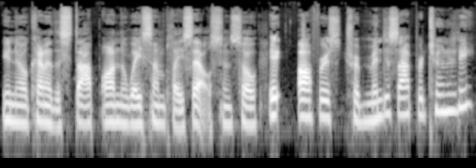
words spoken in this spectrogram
you know, kind of the stop on the way someplace else. And so it offers tremendous opportunity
